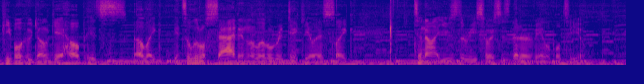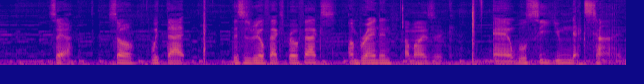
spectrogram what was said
people who don't get help, it's a, like it's a little sad and a little ridiculous, like to not use the resources that are available to you. So yeah. So with that, this is Real Facts Pro Facts. I'm Brandon, I'm Isaac. and we'll see you next time.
